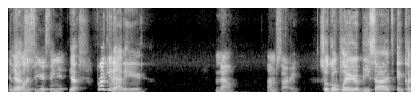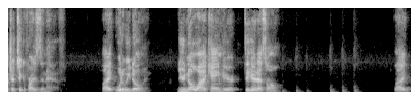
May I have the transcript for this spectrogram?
and they want to see her sing it? Yes. Bro, get out of here. No, I'm sorry. So go play your B sides and cut your ticket prices in half. Like, what are we doing? You know why I came here to hear that song. Like,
